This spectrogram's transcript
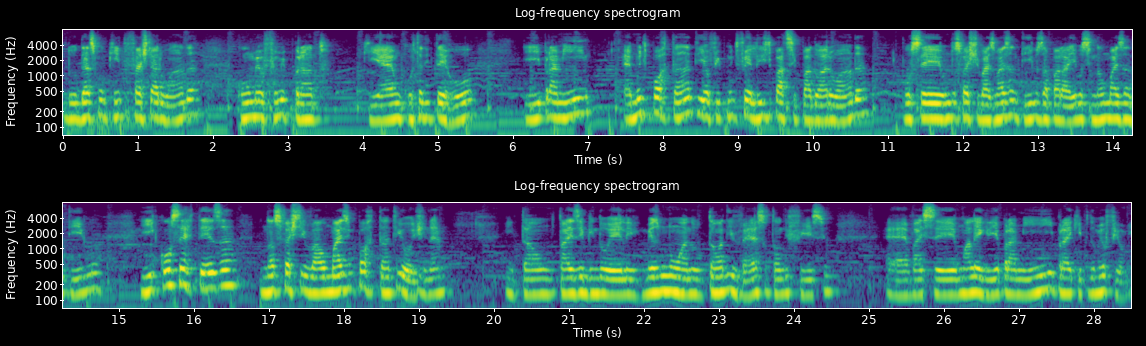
do 15º Festa Aruanda com o meu filme Pranto, que é um curta de terror e para mim é muito importante e eu fico muito feliz de participar do Aruanda por ser um dos festivais mais antigos da Paraíba, se não o mais antigo, e com certeza o nosso festival mais importante hoje, né? Então, tá exibindo ele, mesmo num ano tão adverso, tão difícil, é, vai ser uma alegria para mim e para a equipe do meu filme.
